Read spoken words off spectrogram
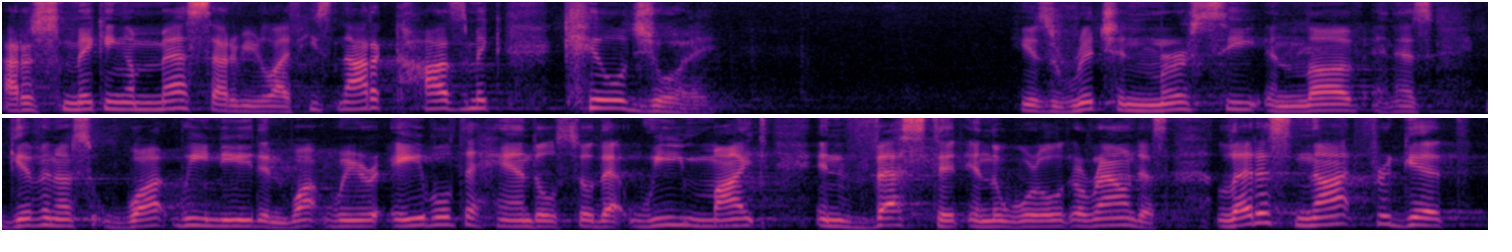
out of making a mess out of your life. He's not a cosmic killjoy. He is rich in mercy and love and has given us what we need and what we are able to handle so that we might invest it in the world around us. Let us not forget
